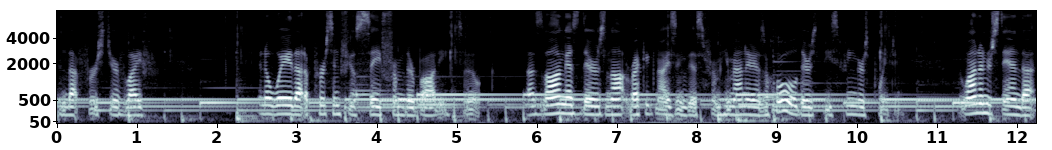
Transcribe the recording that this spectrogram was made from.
in that first year of life in a way that a person feels safe from their body. So, as long as there's not recognizing this from humanity as a whole, there's these fingers pointing. We want to understand that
